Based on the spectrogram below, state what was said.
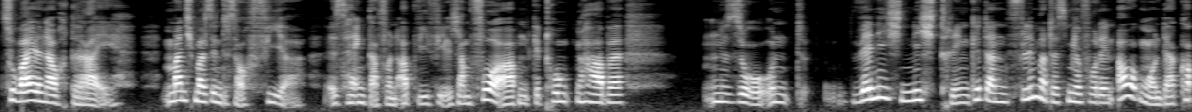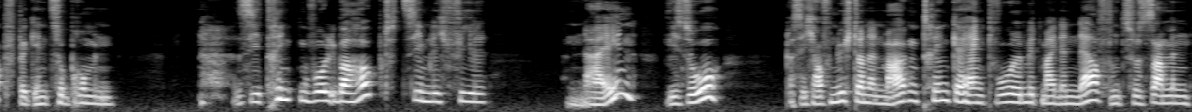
zuweilen auch drei. Manchmal sind es auch vier. Es hängt davon ab wie viel ich am vorabend getrunken habe. So und wenn ich nicht trinke dann flimmert es mir vor den augen und der kopf beginnt zu brummen. Sie trinken wohl überhaupt ziemlich viel? Nein? Wieso dass ich auf nüchternen magen trinke hängt wohl mit meinen nerven zusammen.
